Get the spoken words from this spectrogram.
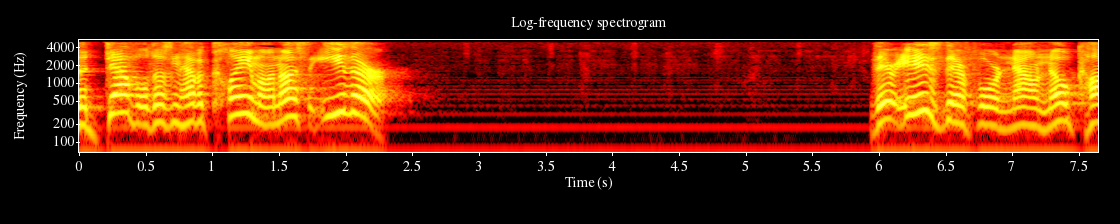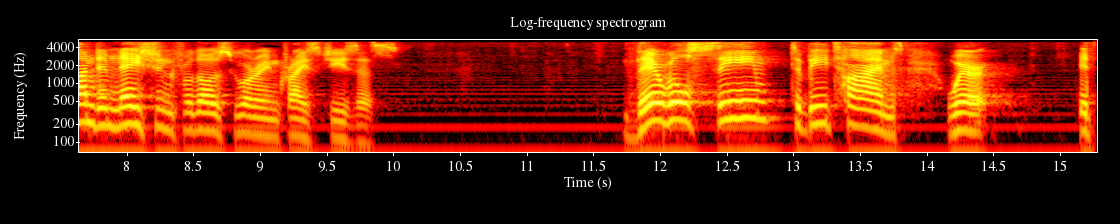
the devil doesn't have a claim on us either. There is, therefore, now no condemnation for those who are in Christ Jesus. There will seem to be times where it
